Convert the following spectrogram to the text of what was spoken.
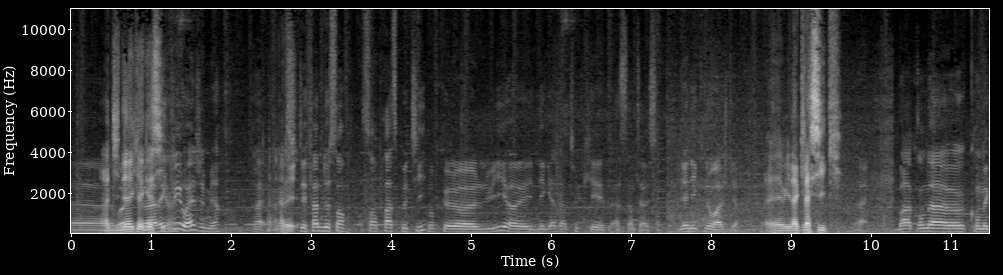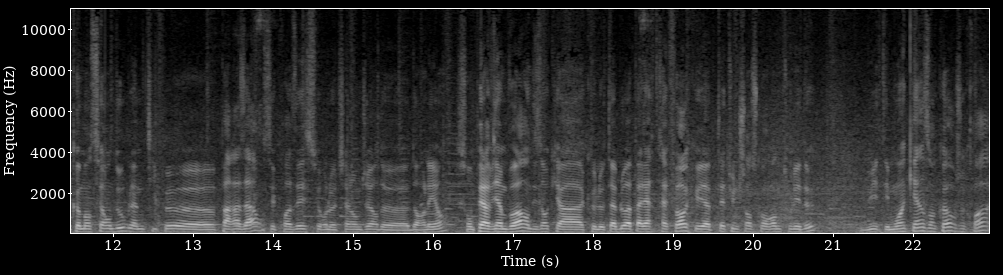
Euh, Un dîner ouais, avec Agassi, Avec lui, ouais, j'aime bien. Ouais, même Allez. si j'étais fan de Sam- Sampras petit, je trouve que euh, lui, euh, il dégage un truc qui est assez intéressant. Yannick Noah, je dirais. Eh oui, la classique. Bah, qu'on a, euh, ait commencé en double un petit peu euh, par hasard. On s'est croisé sur le Challenger d'Orléans. Son père vient me voir en disant a- que le tableau a pas l'air très fort, qu'il y a peut-être une chance qu'on rentre tous les deux. Lui était moins 15 encore, je crois,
